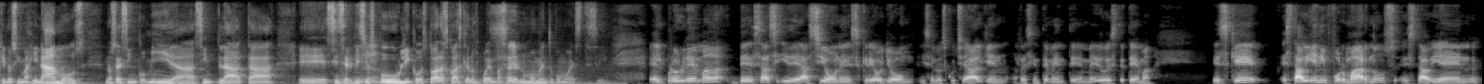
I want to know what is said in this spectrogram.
que nos imaginamos, no sé, sin comida, sin plata, eh, sin servicios públicos, todas las cosas que nos pueden pasar en un momento como este, sí. El problema de esas ideaciones, creo yo, y se lo escuché a alguien recientemente en medio de este tema, es que está bien informarnos, está bien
